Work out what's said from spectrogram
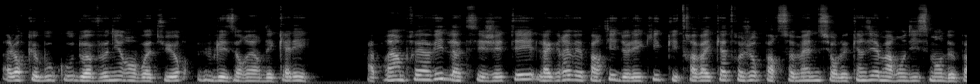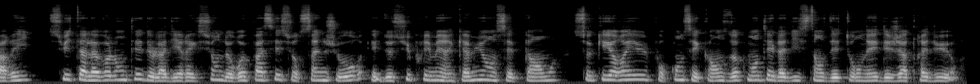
alors que beaucoup doivent venir en voiture vu les horaires décalés. Après un préavis de la CGT, la grève est partie de l'équipe qui travaille quatre jours par semaine sur le 15e arrondissement de Paris, suite à la volonté de la direction de repasser sur cinq jours et de supprimer un camion en septembre, ce qui aurait eu pour conséquence d'augmenter la distance des tournées déjà très dure.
